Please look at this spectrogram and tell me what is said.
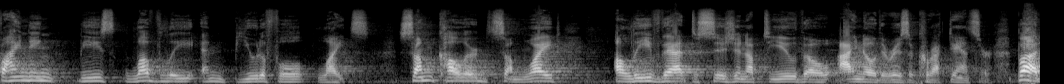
finding these lovely and beautiful lights. Some colored, some white, I'll leave that decision up to you, though I know there is a correct answer. But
